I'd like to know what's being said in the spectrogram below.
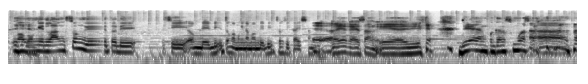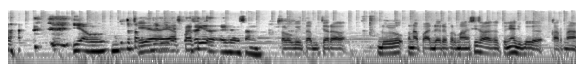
Iya. ngomongin langsung gitu di si Om Deddy itu ngomongin nama Om Deddy itu si Kaisang. Eh, oh iya Kaisang. Iya dia, dia yang pegang semua sekarang Ah, iya mungkin tetap Iya, jadi iya, tapi- ke eh, Kaisang. Kalau kita bicara dulu kenapa ada reformasi salah satunya juga karena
